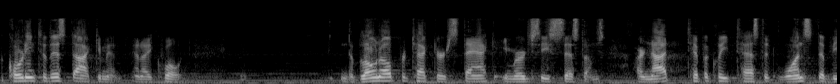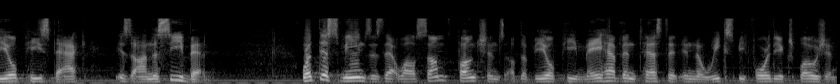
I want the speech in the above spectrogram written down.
According to this document, and I quote, the blown out protector stack emergency systems are not typically tested once the BOP stack is on the seabed. What this means is that while some functions of the BOP may have been tested in the weeks before the explosion,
